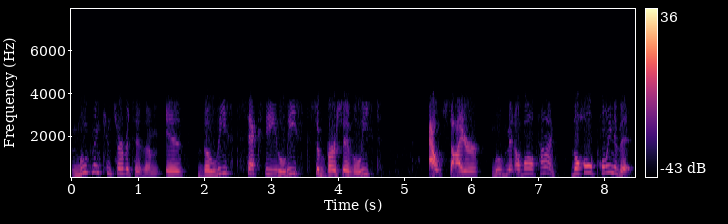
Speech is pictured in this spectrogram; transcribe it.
movement conservatism is the least sexy, least subversive, least outsider movement of all time. The whole point of it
